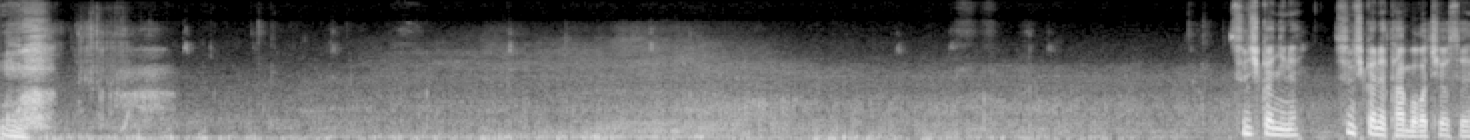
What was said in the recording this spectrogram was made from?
우와. 순식간이네. 순식간에 다 먹어치웠어요.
